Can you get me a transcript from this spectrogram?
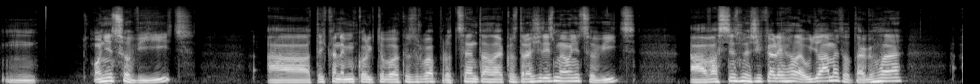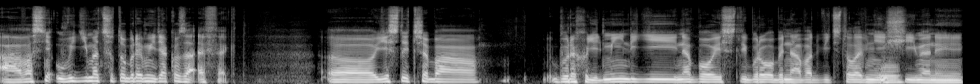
mm, o něco víc a teďka nevím, kolik to bylo jako zhruba procent, ale jako zdražili jsme o něco víc a vlastně jsme říkali, hele, uděláme to takhle a vlastně uvidíme, co to bude mít jako za efekt. Uh, jestli třeba bude chodit méně lidí, nebo jestli budou objednávat víc to levnější mm. menu,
